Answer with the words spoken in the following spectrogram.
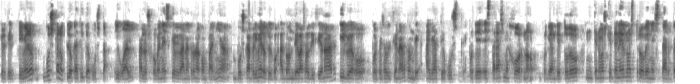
Quiero decir, primero busca lo, que a ti te gusta. Igual para los jóvenes que van a entrar a una compañía, busca primero que, a dónde vas a audicionar y luego pues ves a audicionar donde allá te guste, porque estarás mejor, ¿no? Porque ante todo tenemos que tener nuestro bienestar personal,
